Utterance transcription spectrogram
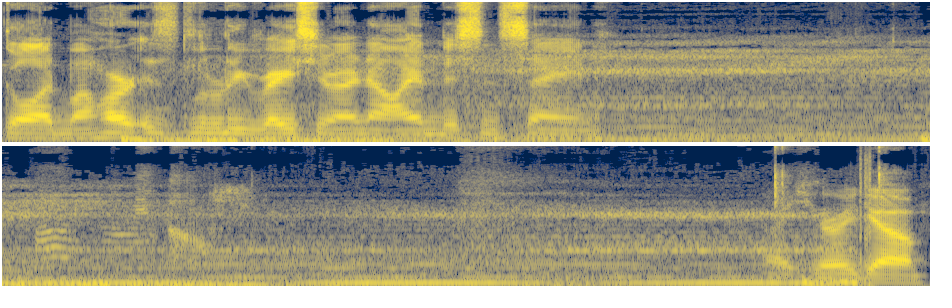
God, my heart is literally racing right now. I am this insane. Alright, here we go.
